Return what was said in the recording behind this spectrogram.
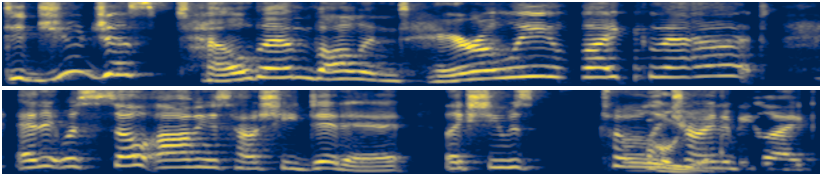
Did you just tell them voluntarily like that? And it was so obvious how she did it. Like she was totally Oh, trying yeah. to be like,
